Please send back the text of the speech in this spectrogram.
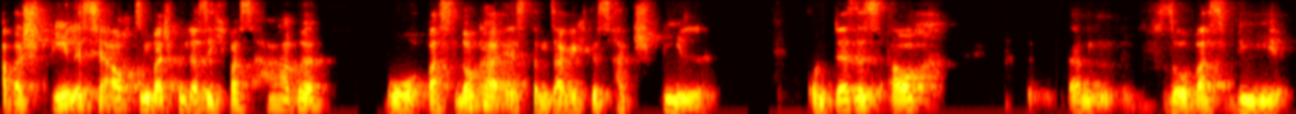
Aber Spiel ist ja auch zum Beispiel, dass ich was habe, wo was locker ist, dann sage ich, das hat Spiel. Und das ist auch dann so was wie,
